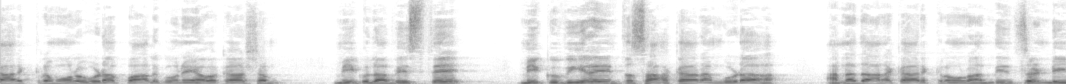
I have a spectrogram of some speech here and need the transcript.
కార్యక్రమంలో కూడా పాల్గొనే అవకాశం మీకు లభిస్తే మీకు వీలైనంత సహకారం కూడా అన్నదాన కార్యక్రమంలో అందించండి.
